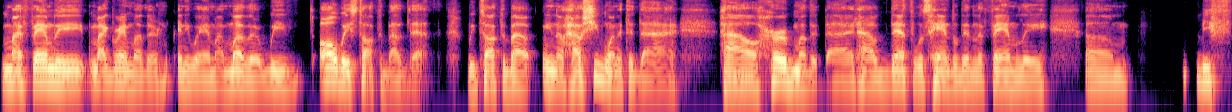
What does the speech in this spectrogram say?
my family, my grandmother anyway, and my mother, we've always talked about death. We talked about, you know, how she wanted to die, how her mother died, how death was handled in the family. Um, bef-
